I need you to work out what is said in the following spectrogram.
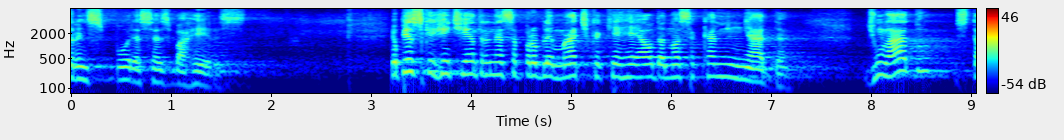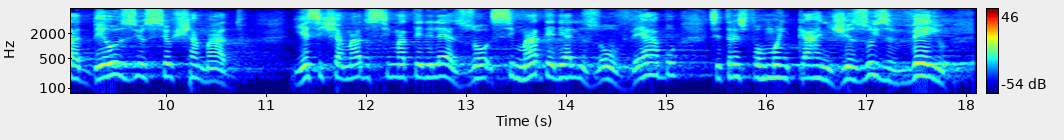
transpor essas barreiras? Eu penso que a gente entra nessa problemática que é real da nossa caminhada. De um lado está Deus e o seu chamado. E esse chamado se materializou, se materializou, o verbo se transformou em carne. Jesus veio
